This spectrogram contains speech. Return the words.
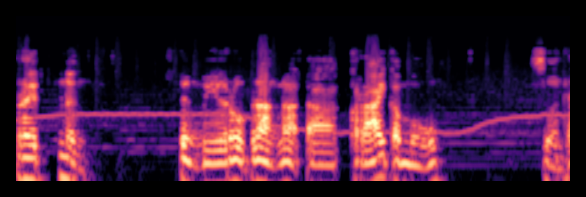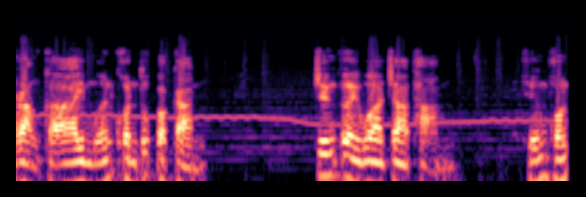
เปรตหนึ่ง ซึ่งมีรูปร่างหน้าตาคล้ายกับหมู ส่วนร่างกายเหมือนคนทุกประการ จึงเอ่ยวาจาถาม ถึงผล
